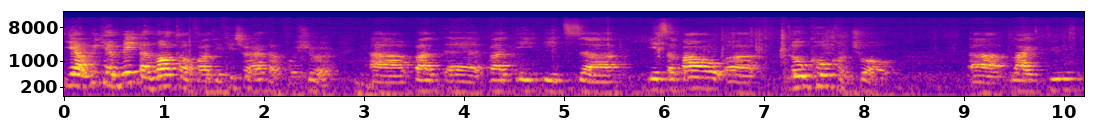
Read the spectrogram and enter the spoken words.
yeah, we can make a lot of artificial atom for sure. Uh, but uh, but it, it's uh, it's about uh, local control. Uh, like you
